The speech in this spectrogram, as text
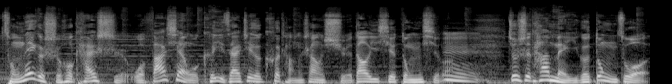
从那个时候开始，我发现我可以在这个课堂上学到一些东西了。嗯，就是他每一个动作，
